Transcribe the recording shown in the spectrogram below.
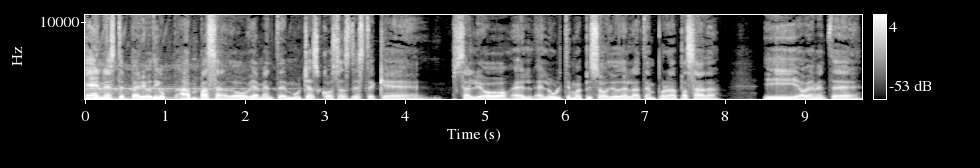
En este periodo, digo, han pasado obviamente muchas cosas desde que salió el, el último episodio de la temporada pasada. Y obviamente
